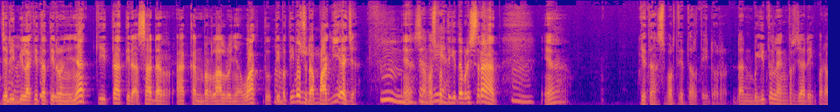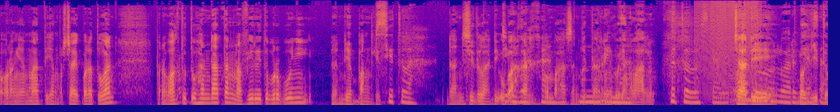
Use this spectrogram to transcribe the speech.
Jadi malah. bila kita tidur nyenyak, kita tidak sadar akan berlalunya waktu. Tiba-tiba Oke. sudah pagi aja. Hmm, ya, betul, sama seperti iya. kita beristirahat. Hmm. Ya, kita seperti tertidur dan begitulah yang terjadi kepada orang yang mati yang percaya kepada Tuhan pada waktu Tuhan datang nafiri itu berbunyi dan dia bangkit Situlah dan di situlah diubahkan, diubahkan, pembahasan kita menerima. minggu yang lalu. Betul sekali. jadi Waduh, luar biasa. begitu.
